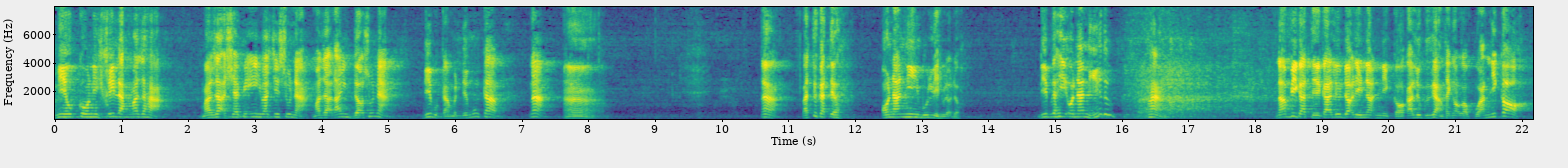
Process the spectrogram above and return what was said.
ni hukum ni khilaf mazhab. Mazhab syafi'i baca sunat mazhab lain tak sunat. Dia bukan benda mungkar. Nah ha. Nah, lepas tu kata onani boleh pula dah. Dia berahi onani tu. Ha. Nabi kata kalau tak boleh nak nikah, kalau gerang tengok orang puan nikah.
